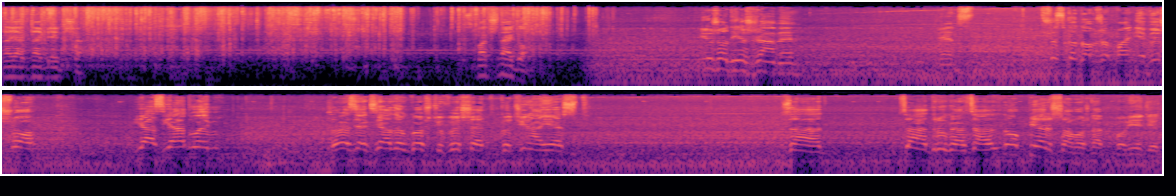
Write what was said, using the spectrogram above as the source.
na jak największe. Smacznego. Już odjeżdżamy, więc wszystko dobrze, fajnie wyszło. Ja zjadłem, zaraz jak zjadłem, gościu wyszedł, godzina jest za, za druga, za, no pierwsza można by powiedzieć.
